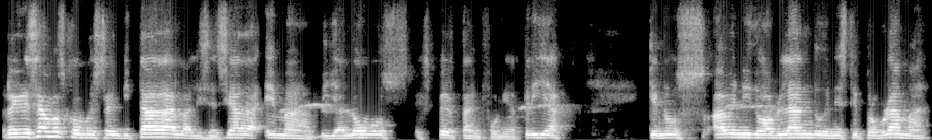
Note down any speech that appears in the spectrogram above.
Regresamos con nuestra invitada, la licenciada Emma Villalobos, experta en foniatría, que nos ha venido hablando en este programa,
